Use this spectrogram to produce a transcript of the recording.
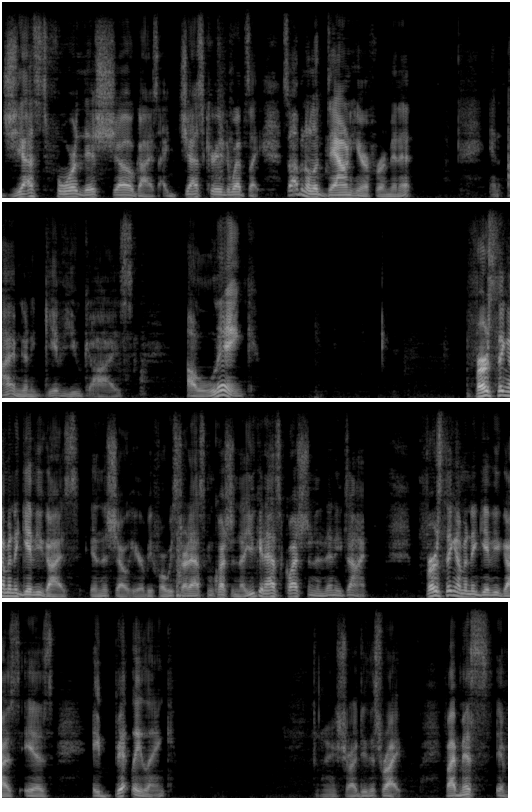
just for this show, guys. I just created a website. So I'm going to look down here for a minute and I am going to give you guys a link. First thing I'm going to give you guys in the show here before we start asking questions. Now, you can ask a question at any time. First thing I'm going to give you guys is a bit.ly link. Make sure I do this right. If I miss, if,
